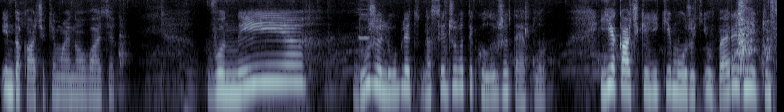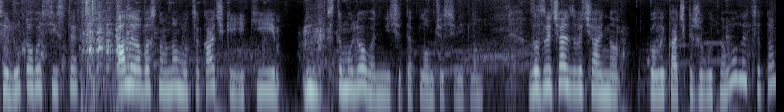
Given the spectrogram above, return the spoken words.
Індокачок я маю на увазі. Вони дуже люблять насиджувати, коли вже тепло. Є качки, які можуть і в березні, і в кінці лютого сісти, але в основному це качки, які стимульовані чи теплом, чи світлом. Зазвичай, звичайно, коли качки живуть на вулиці, то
